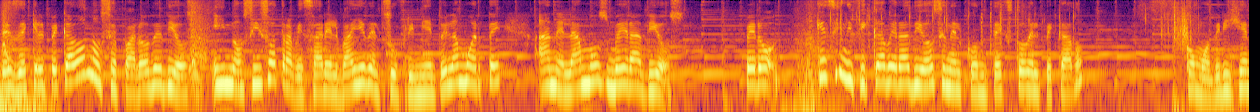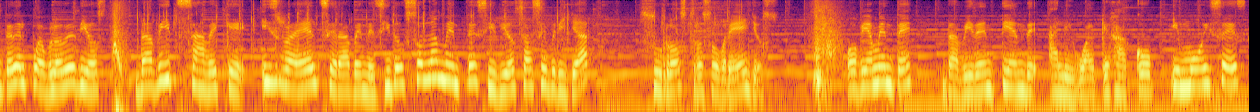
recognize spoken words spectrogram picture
Desde que el pecado nos separó de Dios y nos hizo atravesar el valle del sufrimiento y la muerte, anhelamos ver a Dios, pero, ¿qué significa ver a Dios en el contexto del pecado? Como dirigente del pueblo de Dios, David sabe que Israel será bendecido solamente si Dios hace brillar su rostro sobre ellos. Obviamente, David entiende, al igual que Jacob y Moisés,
